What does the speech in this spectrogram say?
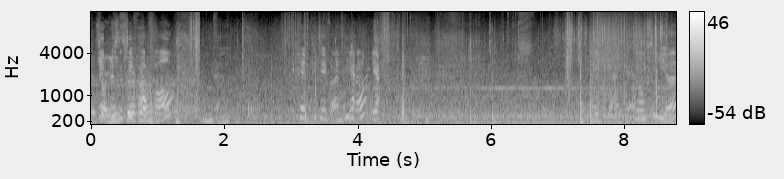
niet representatief afval. Ik geef het even aan Lieve. Ja. Even kijken. En dan zie je,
